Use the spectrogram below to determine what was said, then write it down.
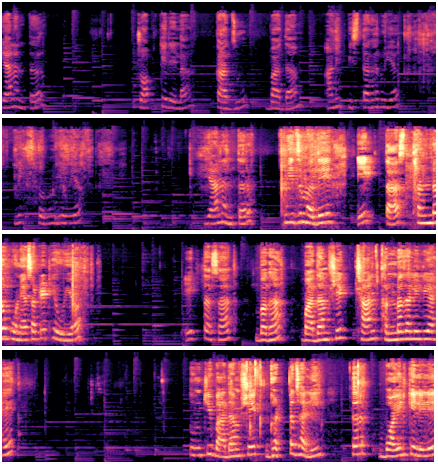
यानंतर चॉप केलेला काजू बादाम आणि पिस्ता घालूया. मिक्स करून घेऊया. यानंतर फ्रीजमध्ये एक तास थंड होण्यासाठी ठेवूया. एक तासात बघा बादाम शेक छान थंड झालेली आहेत. तुमची बादाम शेक घट्ट झाली तर बॉईल केलेले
